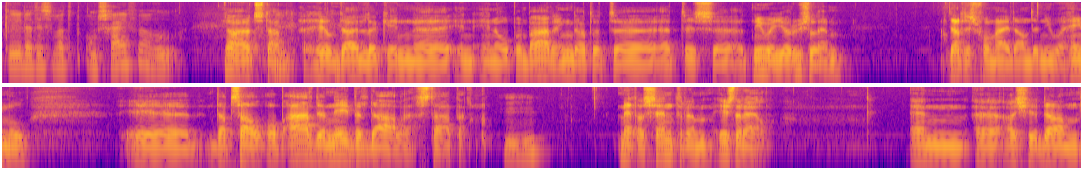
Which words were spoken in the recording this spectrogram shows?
kun je dat eens wat omschrijven? Hoe, Nou, het staat heel duidelijk in, in, in openbaring dat het, het is het nieuwe Jeruzalem. Dat is voor mij dan de nieuwe hemel. Eh, dat zal op aarde nederdalen, staat er. Mhm. Met als centrum Israël. En eh, als je dan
